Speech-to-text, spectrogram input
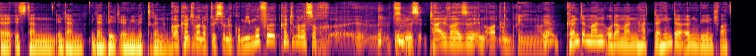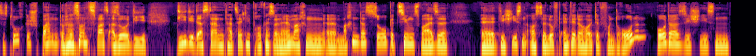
äh, ist dann in deinem, in deinem Bild irgendwie mit drin. Aber könnte man doch durch so eine Gummimuffe, könnte man das doch äh, zumindest teilweise in Ordnung bringen, oder? Ja, könnte man oder man hat dahinter irgendwie ein schwarzes Tuch gespannt oder sonst was. Also die, die, die das dann tatsächlich professionell machen, äh, machen das so, beziehungsweise äh, die schießen aus der Luft entweder heute von Drohnen oder sie schießen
